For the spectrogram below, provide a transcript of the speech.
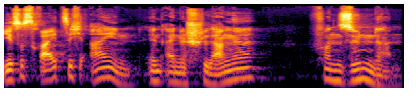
Jesus reiht sich ein in eine Schlange von Sündern.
